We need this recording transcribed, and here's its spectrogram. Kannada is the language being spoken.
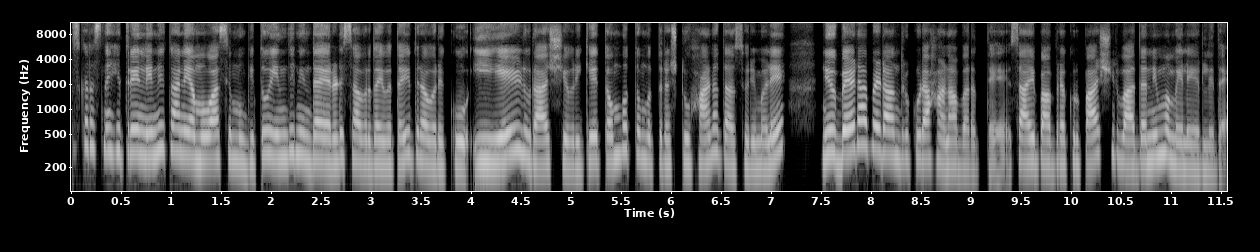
ನಮಸ್ಕಾರ ಸ್ನೇಹಿತರೆ, ನಿನ್ನೆ ತಾನೇ ಅಮಾವಾಸ್ಯೆ ಮುಗಿತು. ಇಂದಿನಿಂದ ಎರಡು ಸಾವಿರದ ಐವತ್ತೈದರವರೆಗೂ ಈ ಏಳು ರಾಶಿಯವರಿಗೆ ತೊಂಬತ್ತೊಂಬತ್ತರಷ್ಟು ಹಣದ ಸುರಿಮಳೆ. ನೀವು ಬೇಡ ಬೇಡ ಅಂದ್ರೂ ಕೂಡ ಹಣ ಬರುತ್ತೆ. ಸಾಯಿಬಾಬ್ರ ಕೃಪಾಶೀರ್ವಾದ ನಿಮ್ಮ ಮೇಲೆ ಇರಲಿದೆ.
